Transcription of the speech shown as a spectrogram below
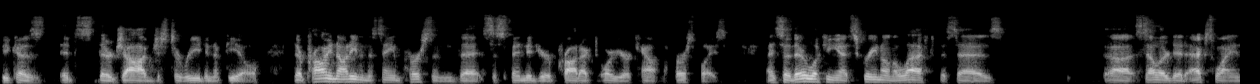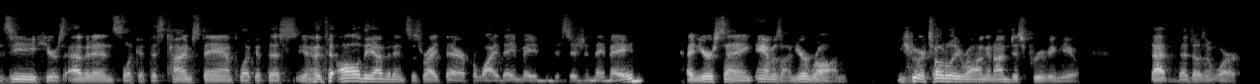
because it's their job just to read an appeal. They're probably not even the same person that suspended your product or your account in the first place. And so they're looking at screen on the left that says uh, seller did X, Y, and Z. Here's evidence. Look at this timestamp. Look at this. You know, all the evidence is right there for why they made the decision they made. And you're saying, Amazon, you're wrong. You are totally wrong, and I'm disproving you. That that doesn't work.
